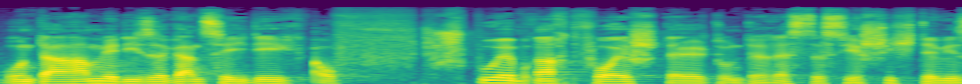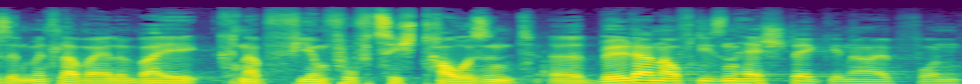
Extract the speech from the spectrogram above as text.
Und da haben wir diese ganze Idee auf Spur gebracht, vorgestellt und der Rest ist Geschichte. Wir sind mittlerweile bei knapp 54.000 äh, Bildern auf diesen Hashtag innerhalb von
